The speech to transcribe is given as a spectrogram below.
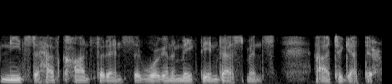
needs to have confidence that we're going to make the investments uh, to get there.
